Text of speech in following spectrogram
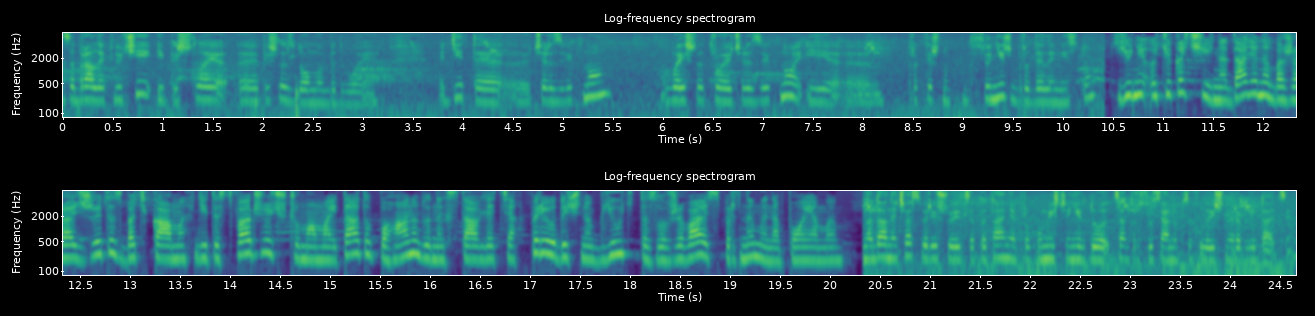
забрали ключі і пішли, е, пішли з дому обидвоє. Діти е, через вікно вийшли троє через вікно і е, практично всю ніч бродили місто. Юні отікачі й надалі не бажають жити з батьками. Діти стверджують, що мама і тато погано до них ставляться, періодично б'ють та зловживають спиртними напоями. На даний час вирішується питання про поміщення їх до центру соціально-психологічної реабілітації.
